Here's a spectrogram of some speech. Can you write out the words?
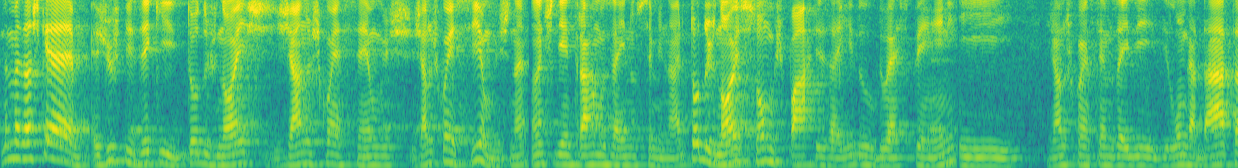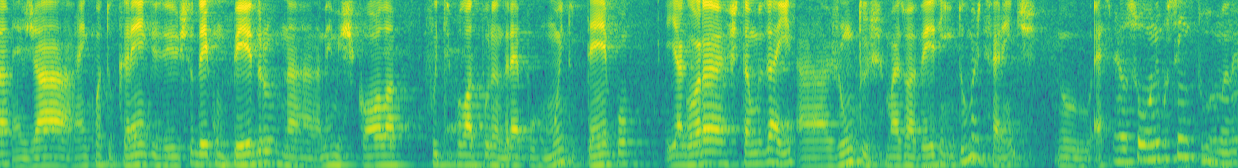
Não, mas acho que é, é justo dizer que todos nós já nos conhecemos, já nos conhecíamos, né? Antes de entrarmos aí no seminário. Todos nós somos partes aí do, do SPN e já nos conhecemos aí de, de longa data. né? já enquanto crentes, eu estudei com Pedro na, na mesma escola, fui discipulado por André por muito tempo. E agora estamos aí, ah, juntos, mais uma vez, em turmas diferentes, no SPN. Eu sou o único sem turma, né?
